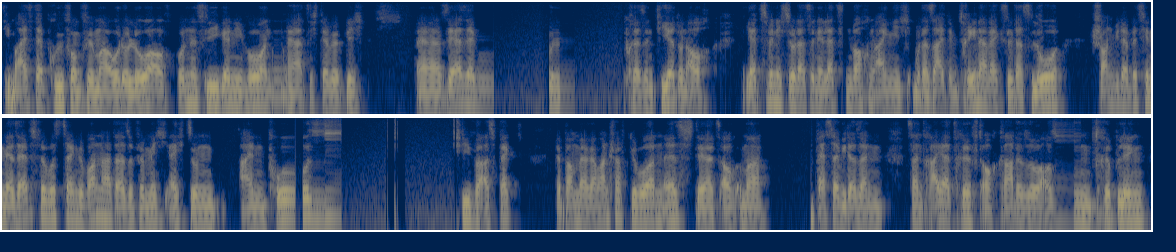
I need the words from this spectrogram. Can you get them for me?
die Meisterprüfung für Maodolo auf Bundesliga-Niveau und er hat sich da wirklich äh, sehr, sehr gut präsentiert und auch jetzt finde ich so, dass in den letzten Wochen eigentlich oder seit dem Trainerwechsel das Loh schon wieder ein bisschen mehr Selbstbewusstsein gewonnen hat. Also für mich echt so ein, ein positiver Aspekt der Bamberger Mannschaft geworden ist, der jetzt auch immer besser wieder sein, sein Dreier trifft, auch gerade so aus dem Tripling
